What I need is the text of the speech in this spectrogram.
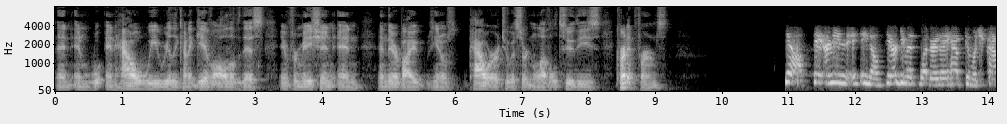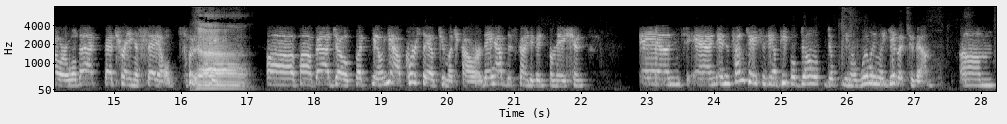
and, and, and how we really kind of give all of this information and, and thereby, you know, power to a certain level to these credit firms. Yeah, they, I mean, you know, the argument whether they have too much power, well, that that train has sailed. So yeah. Uh, uh, bad joke, but you know, yeah, of course they have too much power. They have this kind of information, and and, and in some cases, you know, people don't, you know, willingly give it to them. Um,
